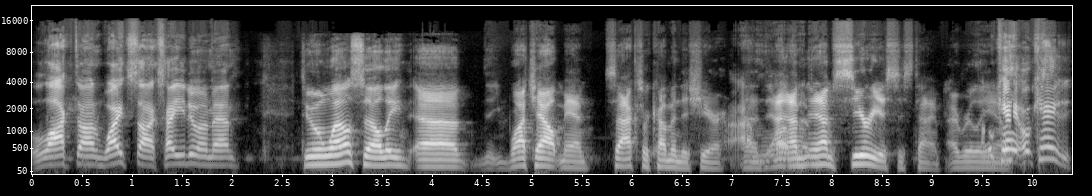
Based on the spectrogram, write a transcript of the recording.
Locked On White Sox. How you doing, man? Doing well, Sully. Uh, watch out, man. Sox are coming this year. I'm, uh, I'm, and I'm serious this time. I really okay. Am. Okay,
